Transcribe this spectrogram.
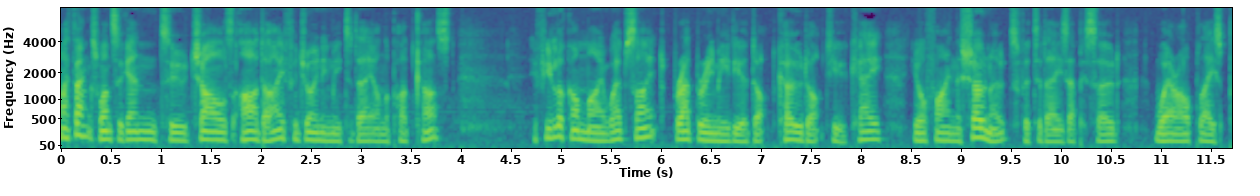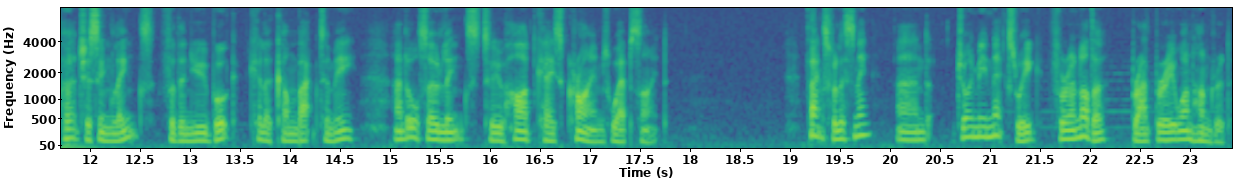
My thanks once again to Charles Ardai for joining me today on the podcast. If you look on my website, bradburymedia.co.uk, you'll find the show notes for today's episode, where I'll place purchasing links for the new book, Killer Come Back to Me, and also links to Hard Case Crime's website. Thanks for listening, and join me next week for another Bradbury 100.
